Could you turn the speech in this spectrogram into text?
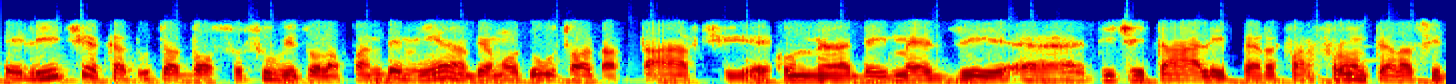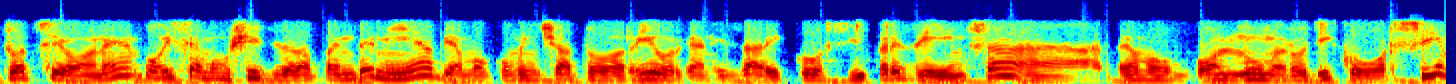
e lì ci è caduta addosso subito la pandemia, abbiamo dovuto adattarci con dei mezzi eh, digitali per far fronte alla situazione, poi siamo usciti dalla pandemia, abbiamo cominciato a riorganizzare i corsi in presenza, eh, abbiamo un buon numero di corsi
